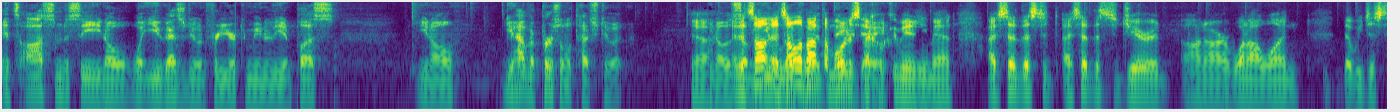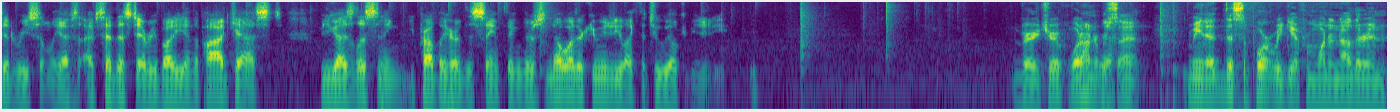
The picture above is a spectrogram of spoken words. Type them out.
it's awesome to see, you know, what you guys are doing for your community. And plus, you know, you have a personal touch to it. Yeah, You know, it's and it's all it's all about the motorcycle community, man. I've said this to I said this to Jared on our one on one that we just did recently. I've I've said this to everybody in the podcast. You guys listening, you probably heard the same thing. There's no other community like the two wheel community. Very true. 100%. I mean, the support we get from one another and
